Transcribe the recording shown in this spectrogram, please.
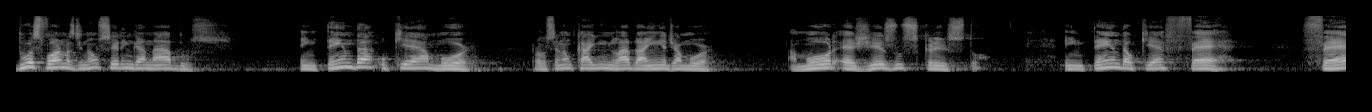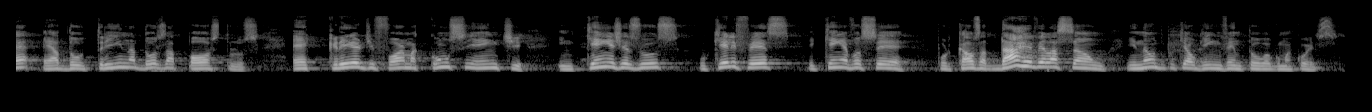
Duas formas de não ser enganados. Entenda o que é amor para você não cair em ladainha de amor. Amor é Jesus Cristo. Entenda o que é fé. Fé é a doutrina dos apóstolos, é crer de forma consciente em quem é Jesus, o que ele fez e quem é você, por causa da revelação e não porque alguém inventou alguma coisa.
